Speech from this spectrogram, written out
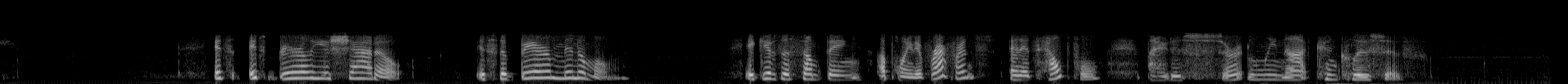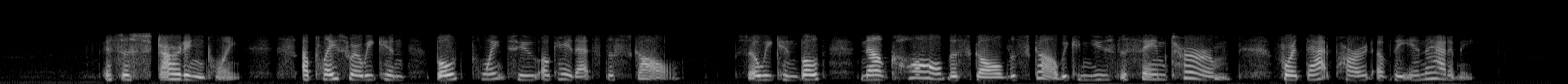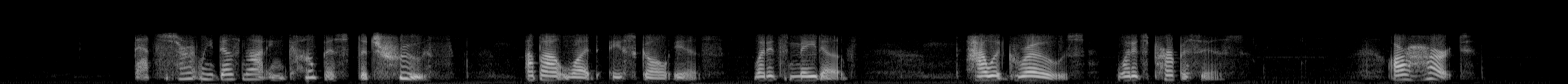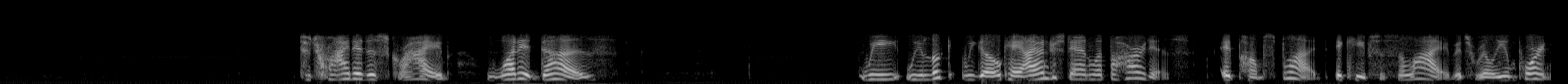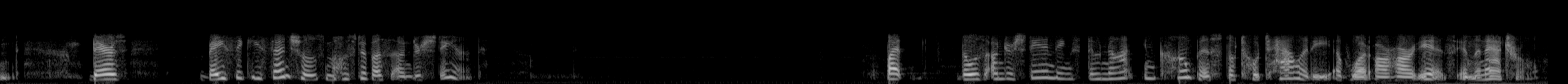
It's it's barely a shadow. It's the bare minimum. It gives us something, a point of reference, and it's helpful, but it is certainly not conclusive. It's a starting point, a place where we can both point to, okay, that's the skull. So we can both now call the skull the skull. We can use the same term for that part of the anatomy. That certainly does not encompass the truth about what a skull is, what it's made of, how it grows, what its purpose is. Our heart, to try to describe what it does we we look we go okay i understand what the heart is. It pumps blood. It keeps us alive. It's really important. There's basic essentials most of us understand. But those understandings do not encompass the totality of what our heart is in the natural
